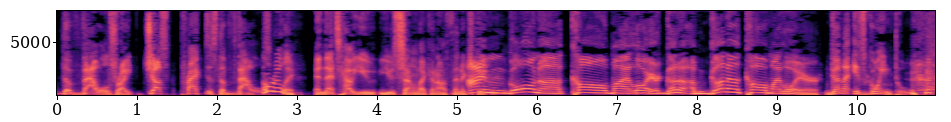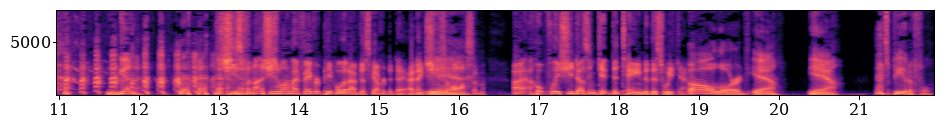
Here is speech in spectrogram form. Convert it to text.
the vowels right. Just practice the vowels." Oh, really? And that's how you you sound like an authentic speaker. I'm gonna call my lawyer. Gonna I'm gonna call my lawyer. Gonna is going to. gonna. she's phenomenal. She's one of my favorite people that I've discovered today. I think she's Yeah. awesome. Uh, hopefully, she doesn't get detained this weekend. Oh Lord, yeah, yeah. That's beautiful.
